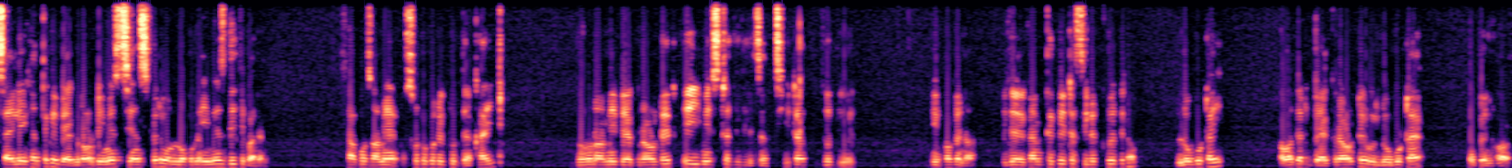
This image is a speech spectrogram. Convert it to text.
চাইলে এখান থেকে ব্যাকগ্রাউন্ড ইমেজ চেঞ্জ করে অন্য কোনো ইমেজ দিতে পারেন। সাপোজ আমি ছোট করে একটু দেখাই। ধরুন আমি ব্যাকগ্রাউন্ডের এই ইমেজটা দিতে যাচ্ছি এটা যদিও ই হবে না। এই যে এখান থেকে এটা সিলেক্ট করে দিলাম। লোগোটাই আমাদের ব্যাকগ্রাউন্ডে ওই লোগোটা ওপেন হয়।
